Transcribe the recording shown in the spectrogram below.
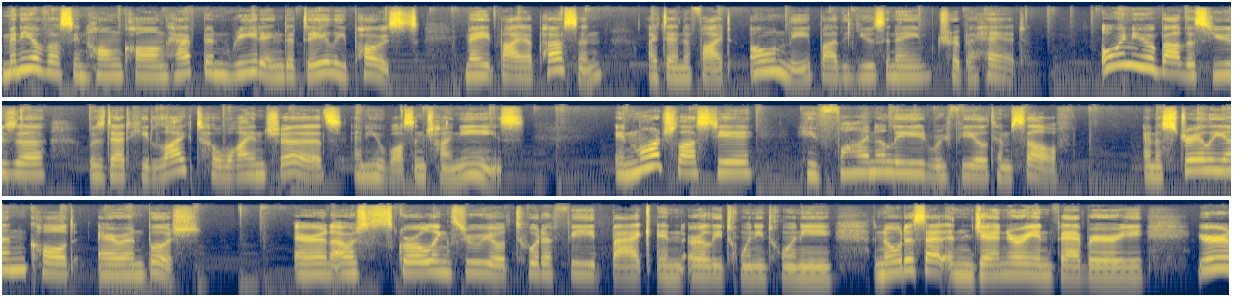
many of us in Hong Kong have been reading the daily posts made by a person identified only by the username Tripperhead. All we knew about this user was that he liked Hawaiian shirts and he wasn't Chinese. In March last year, he finally revealed himself an Australian called Aaron Bush. Aaron, I was scrolling through your Twitter feed back in early 2020. Noticed that in January and February, you're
